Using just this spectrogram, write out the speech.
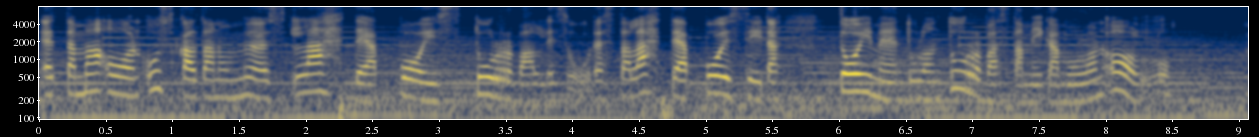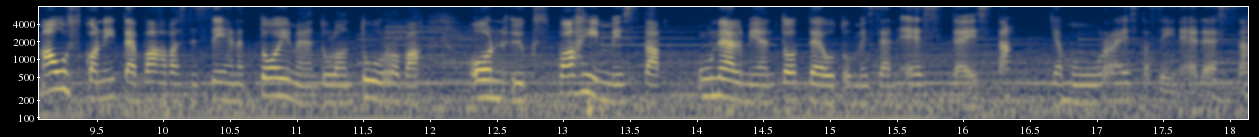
että mä oon uskaltanut myös lähteä pois turvallisuudesta, lähteä pois siitä toimeentulon turvasta, mikä mulla on ollut. Mä uskon itse vahvasti siihen, että toimeentulon turva on yksi pahimmista unelmien toteutumisen esteistä ja muureista siinä edessä.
